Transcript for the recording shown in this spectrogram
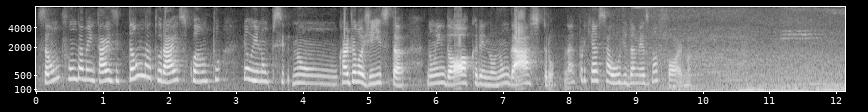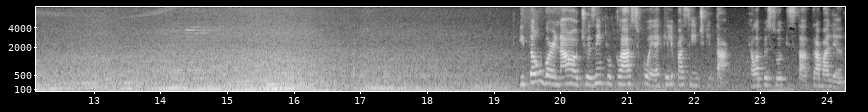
são fundamentais e tão naturais quanto eu ir num, num cardiologista, num endócrino, num gastro, né, porque é saúde da mesma forma. Então, o burnout, o exemplo clássico é aquele paciente que está, aquela pessoa que está trabalhando.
